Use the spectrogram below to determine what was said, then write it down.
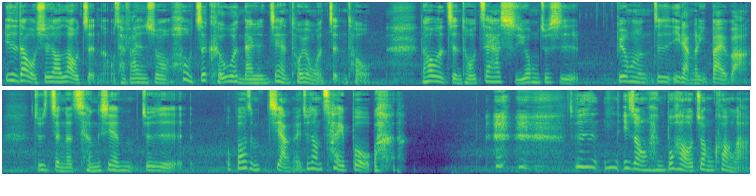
一直到我睡到落枕了，我才发现说，哦，这可恶的男人竟然偷用我枕头，然后我的枕头在他使用就是不用就是一两个礼拜吧，就是整个呈现就是我不知道怎么讲诶，就像菜脯吧，就是一种很不好的状况啦。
